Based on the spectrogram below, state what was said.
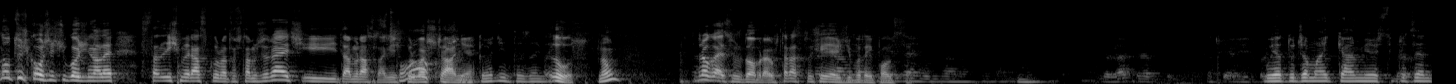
No coś koło 6 godzin, ale stanęliśmy raz kurwa coś tam żreć i tam raz na jakieś kurwa szczanie. Godzin to zajmie. Luz, no. Droga jest już dobra, już teraz tu się jeździ po tej Polsce. Bo ja tu Jamajka miałeś w 100%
